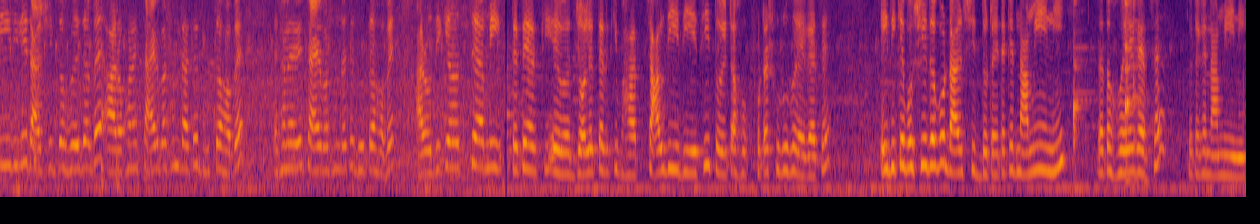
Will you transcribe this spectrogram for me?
দিয়ে দিলে ডাল সিদ্ধ হয়ে যাবে। আর ওখানে চায়ের বাসনটা আছে, ধুতে হবে। এখানে চায়ের বাসনটা আছে, ধুতে হবে। আর ওদিকে হচ্ছে আমি ভাতেতে আর কি জলেতে আর কি ভাত, চাল দিয়ে দিয়েছি। তো এটা ফোটা শুরু হয়ে গেছে। এইদিকে বসিয়ে দেবো ডাল সিদ্ধটা। এটাকে নামিয়ে নিই। এটা তো হয়ে গেছে। তো এটাকে নামিয়ে নিই।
